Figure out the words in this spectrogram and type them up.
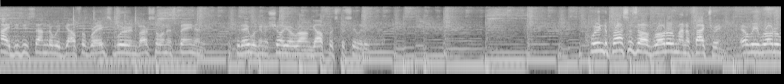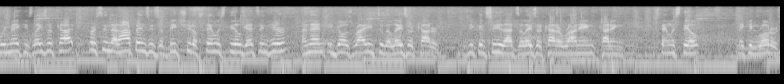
Hi, this is Sandra with Galfer Brakes. We're in Barcelona, Spain, and today we're going to show you around Galfer's facility. We're in the process of rotor manufacturing. Every rotor we make is laser cut. First thing that happens is a big sheet of stainless steel gets in here, and then it goes right into the laser cutter. As you can see, that's the laser cutter running, cutting stainless steel, making rotors.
